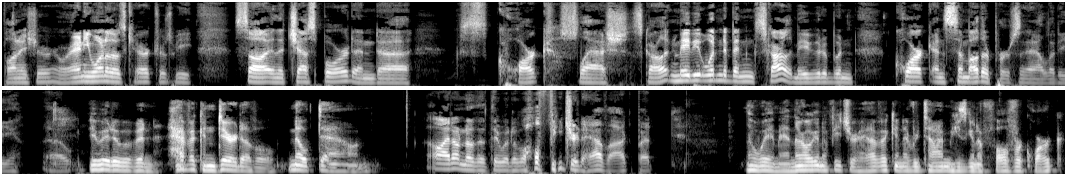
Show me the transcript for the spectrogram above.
Punisher or any one of those characters we saw in the chessboard and uh, Quark slash Scarlet. And maybe it wouldn't have been Scarlet. Maybe it would have been Quark and some other personality. Uh, it would have been Havoc and Daredevil, Meltdown. Oh, I don't know that they would have all featured Havoc, but no way, man. They're all going to feature Havoc, and every time he's going to fall for Quark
